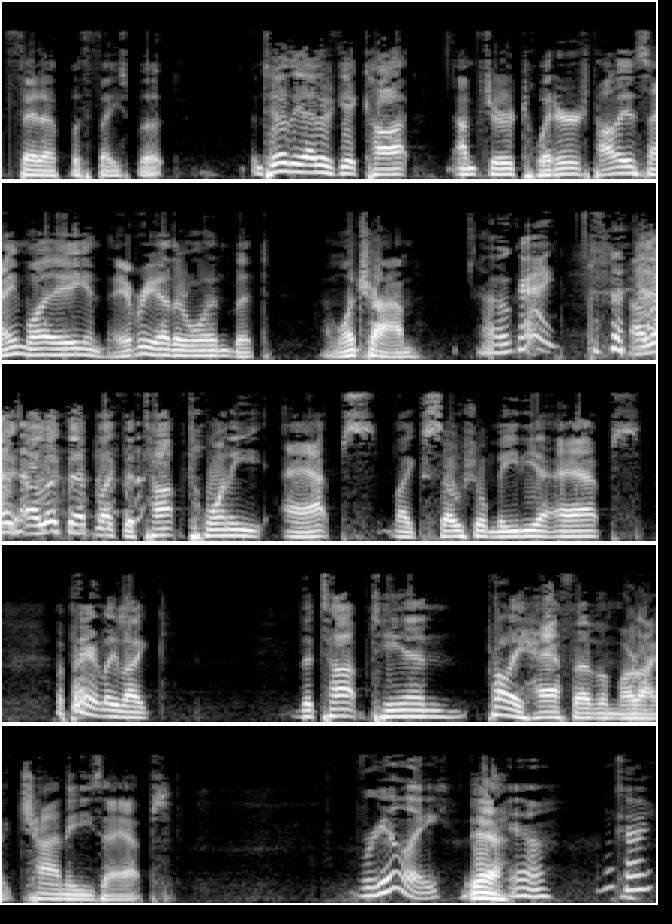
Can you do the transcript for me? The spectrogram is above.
fed up with Facebook. Until the others get caught, I'm sure Twitter's probably the same way and every other one, but I want to try them. Okay. I, look, I looked up like the top 20 apps, like social media apps. Apparently, like the top 10, probably half of them are like Chinese apps. Really? Yeah, Yeah. Okay.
